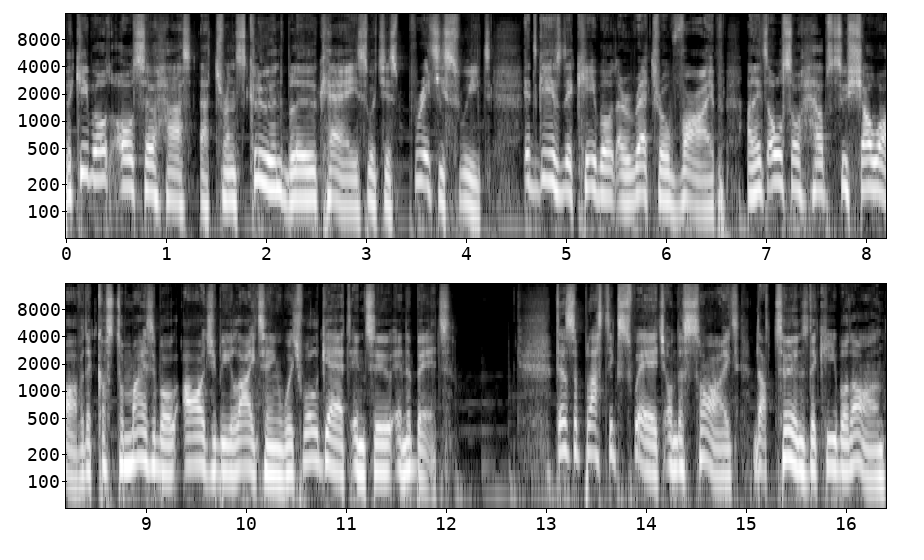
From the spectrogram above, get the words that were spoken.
The keyboard also has a translucent blue case, which is pretty sweet. It gives the keyboard a retro vibe, and it also helps to show off the customizable RGB lighting which we'll get into in a bit. There's a plastic switch on the side that turns the keyboard on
